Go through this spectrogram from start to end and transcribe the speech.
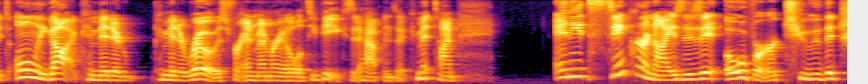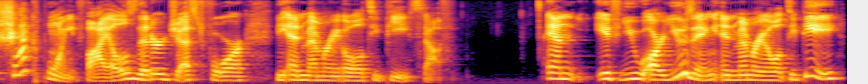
it's only got committed committed rows for in-memory OLTP because it happens at commit time. And it synchronizes it over to the checkpoint files that are just for the in-memory OLTP stuff. And if you are using in-memory OLTP,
